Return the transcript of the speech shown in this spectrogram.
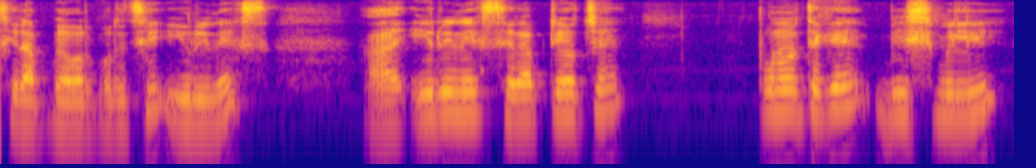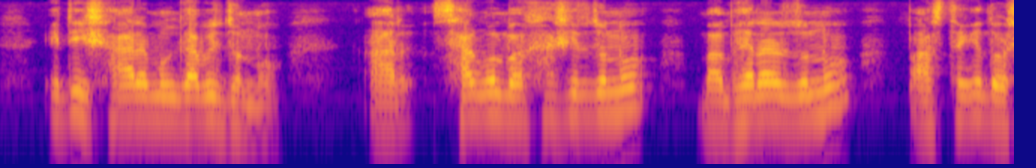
সিরাপ ব্যবহার করেছি ইউরিনেক্স আর ইউরিনেক্স সিরাপটি হচ্ছে পনেরো থেকে বিশ মিলি, এটি সার এবং গাভীর জন্য। আর ছাগল বা খাসির জন্য বা ভেড়ার জন্য পাঁচ থেকে দশ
